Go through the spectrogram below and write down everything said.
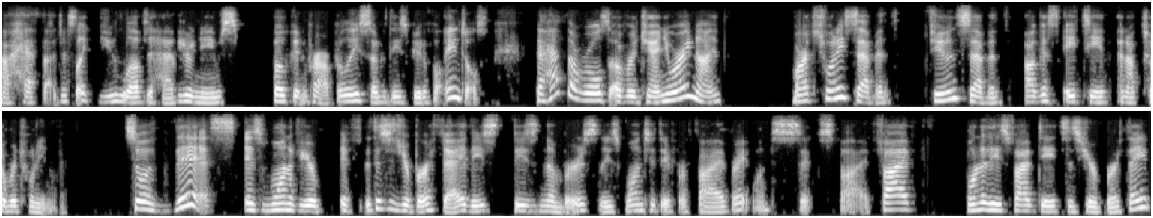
Ha-hetha. Just like you love to have your name spoken properly, so do these beautiful angels. Kahetha rules over January 9th, March 27th, June 7th, August 18th, and October 29th. So if this is one of your, if, if this is your birthday, these these numbers, these one, two, three, four, five, right? One, six, five, five. One of these five dates is your birthday.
